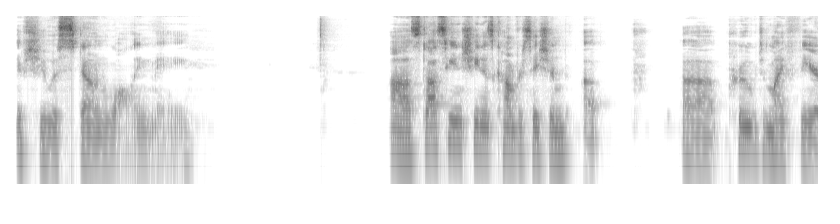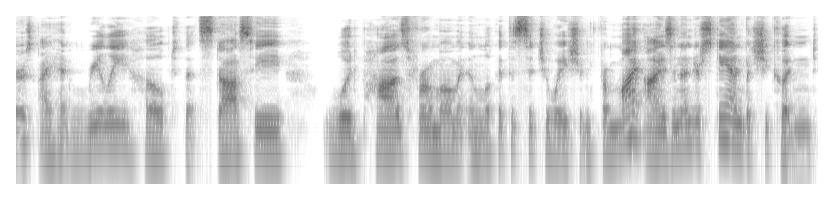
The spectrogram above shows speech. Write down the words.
if she was stonewalling me? Uh, Stassi and Scheana's conversation uh, uh, proved my fears. I had really hoped that Stassi would pause for a moment and look at the situation from my eyes and understand, but she couldn't.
